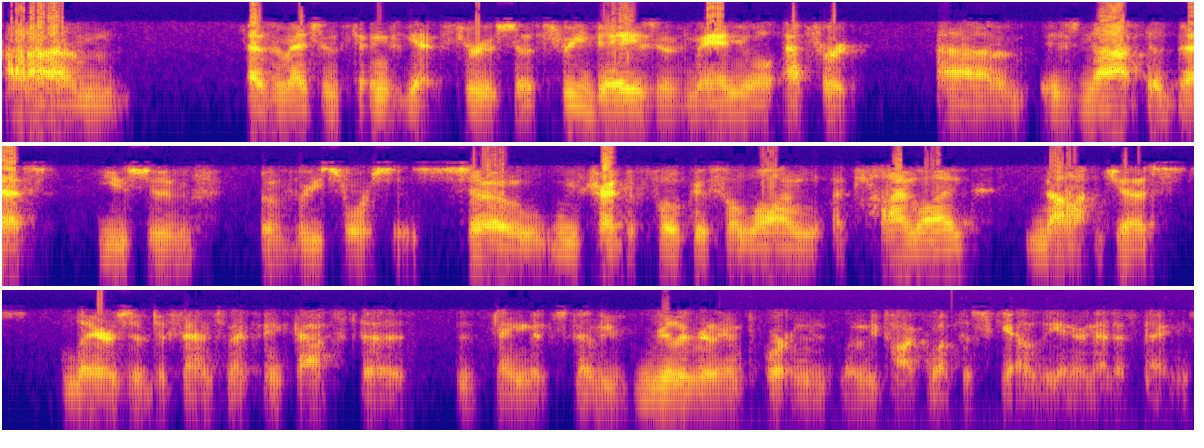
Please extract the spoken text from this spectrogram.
Um, as I mentioned, things get through. So three days of manual effort um, is not the best use of, of resources. So we've tried to focus along a timeline, not just layers of defense. And I think that's the, the thing that's going to be really, really important when we talk about the scale of the Internet of Things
